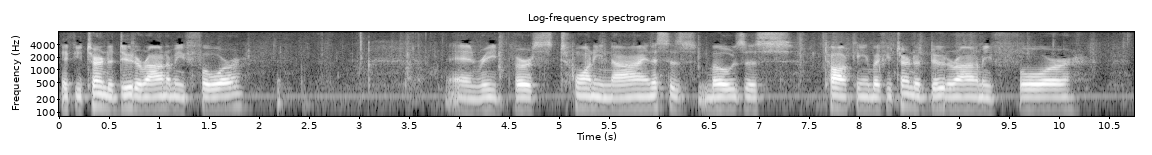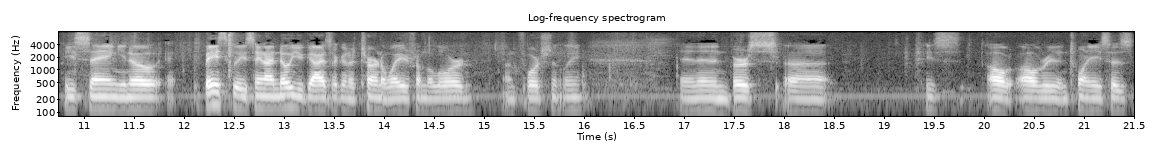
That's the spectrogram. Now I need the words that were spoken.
If you turn to Deuteronomy 4 and read verse 29, this is Moses talking, but if you turn to Deuteronomy 4, he's saying, you know, basically he's saying, I know you guys are going to turn away from the Lord, unfortunately. And then in verse, uh, he's, I'll, I'll read in 28. He says,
